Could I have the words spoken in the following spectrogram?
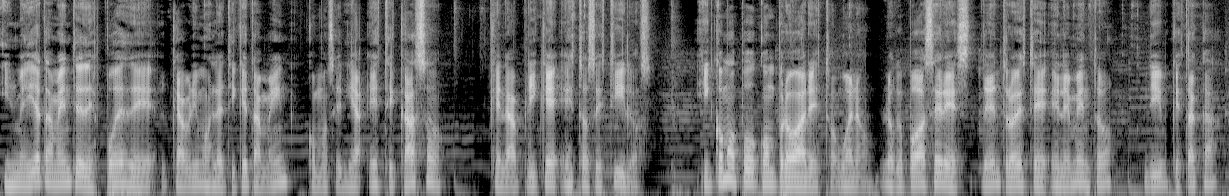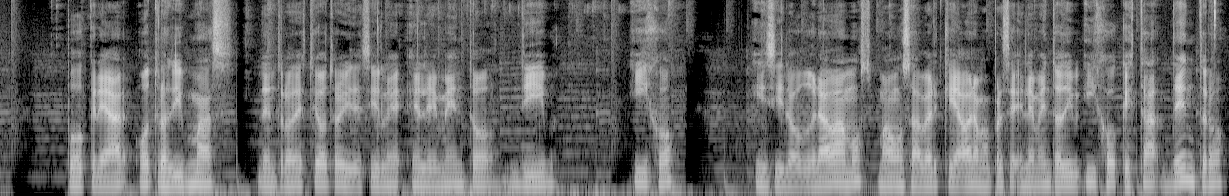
inmediatamente después de que abrimos la etiqueta main, como sería este caso, que le aplique estos estilos. ¿Y cómo puedo comprobar esto? Bueno, lo que puedo hacer es, dentro de este elemento, div que está acá, puedo crear otro div más dentro de este otro y decirle elemento div hijo. Y si lo grabamos, vamos a ver que ahora me aparece elemento div hijo que está dentro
